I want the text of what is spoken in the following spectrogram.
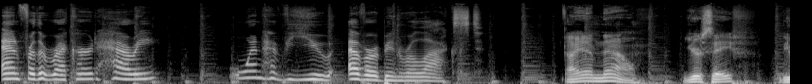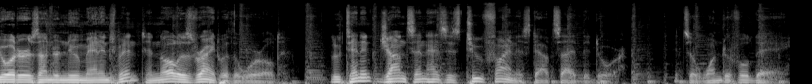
And for the record, Harry, when have you ever been relaxed? I am now. You're safe. The Order is under new management, and all is right with the world. Lieutenant Johnson has his two finest outside the door. It's a wonderful day.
